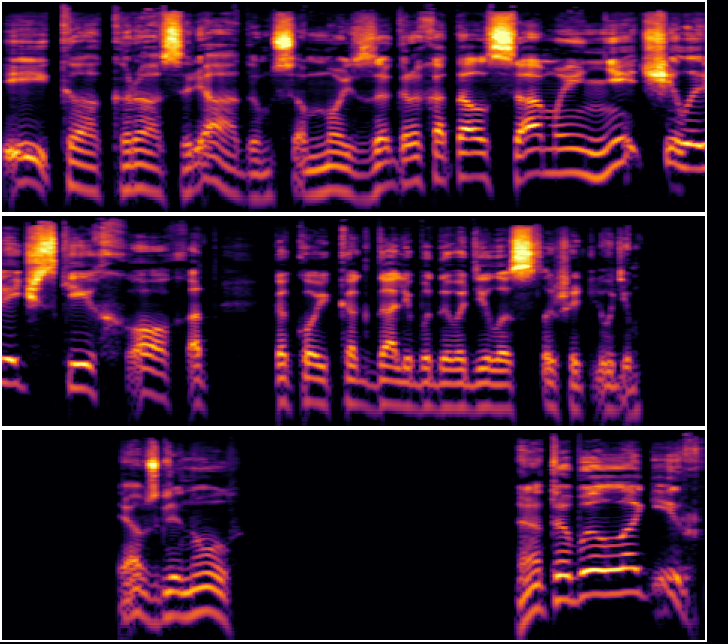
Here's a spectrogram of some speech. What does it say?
и как раз рядом со мной загрохотал самый нечеловеческий хохот, какой когда-либо доводилось слышать людям. Я взглянул. Это был лагир.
